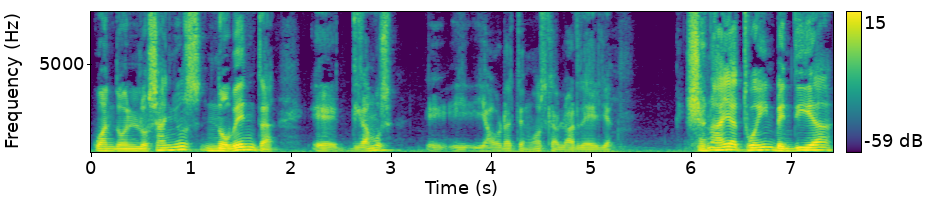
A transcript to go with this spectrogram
cuando en los años 90, eh, digamos, eh, y, y ahora tenemos que hablar de ella, Shania Twain vendía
